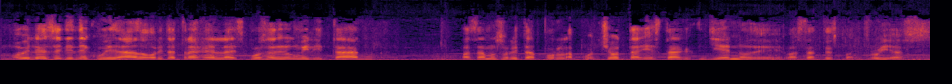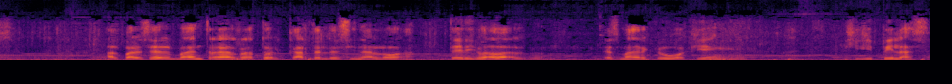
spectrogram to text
Móviles se tiene cuidado. Ahorita traje la esposa de un militar. Pasamos ahorita por la Pochota y está lleno de bastantes patrullas. Al parecer va a entrar al rato el cártel de Sinaloa, derivado al desmadre que hubo aquí en Jiquipilas.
